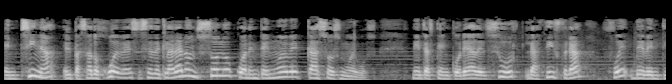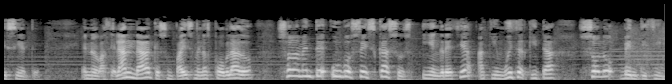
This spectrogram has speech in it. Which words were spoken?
en China, el pasado jueves se declararon solo 49 casos nuevos, mientras que en Corea del Sur la cifra fue de 27. En Nueva Zelanda, que es un país menos poblado, solamente hubo seis casos y en Grecia, aquí muy cerquita, solo 25.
